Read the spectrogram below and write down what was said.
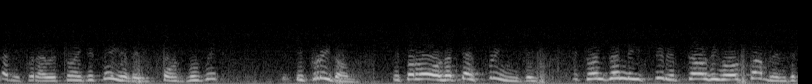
That is what I was trying to say in the fourth movement. The freedom, the parole that death brings, the, the transcending spirit solving all problems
